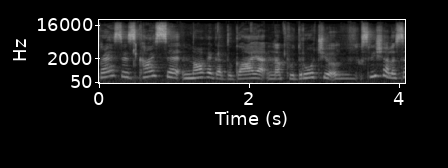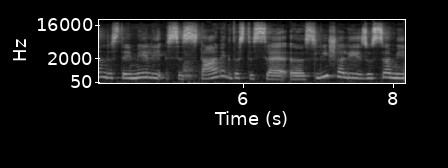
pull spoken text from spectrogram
Frances, kaj se novega dogaja na področju? Slišala sem, da ste imeli sestanek, da ste se uh, slišali z vsemi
